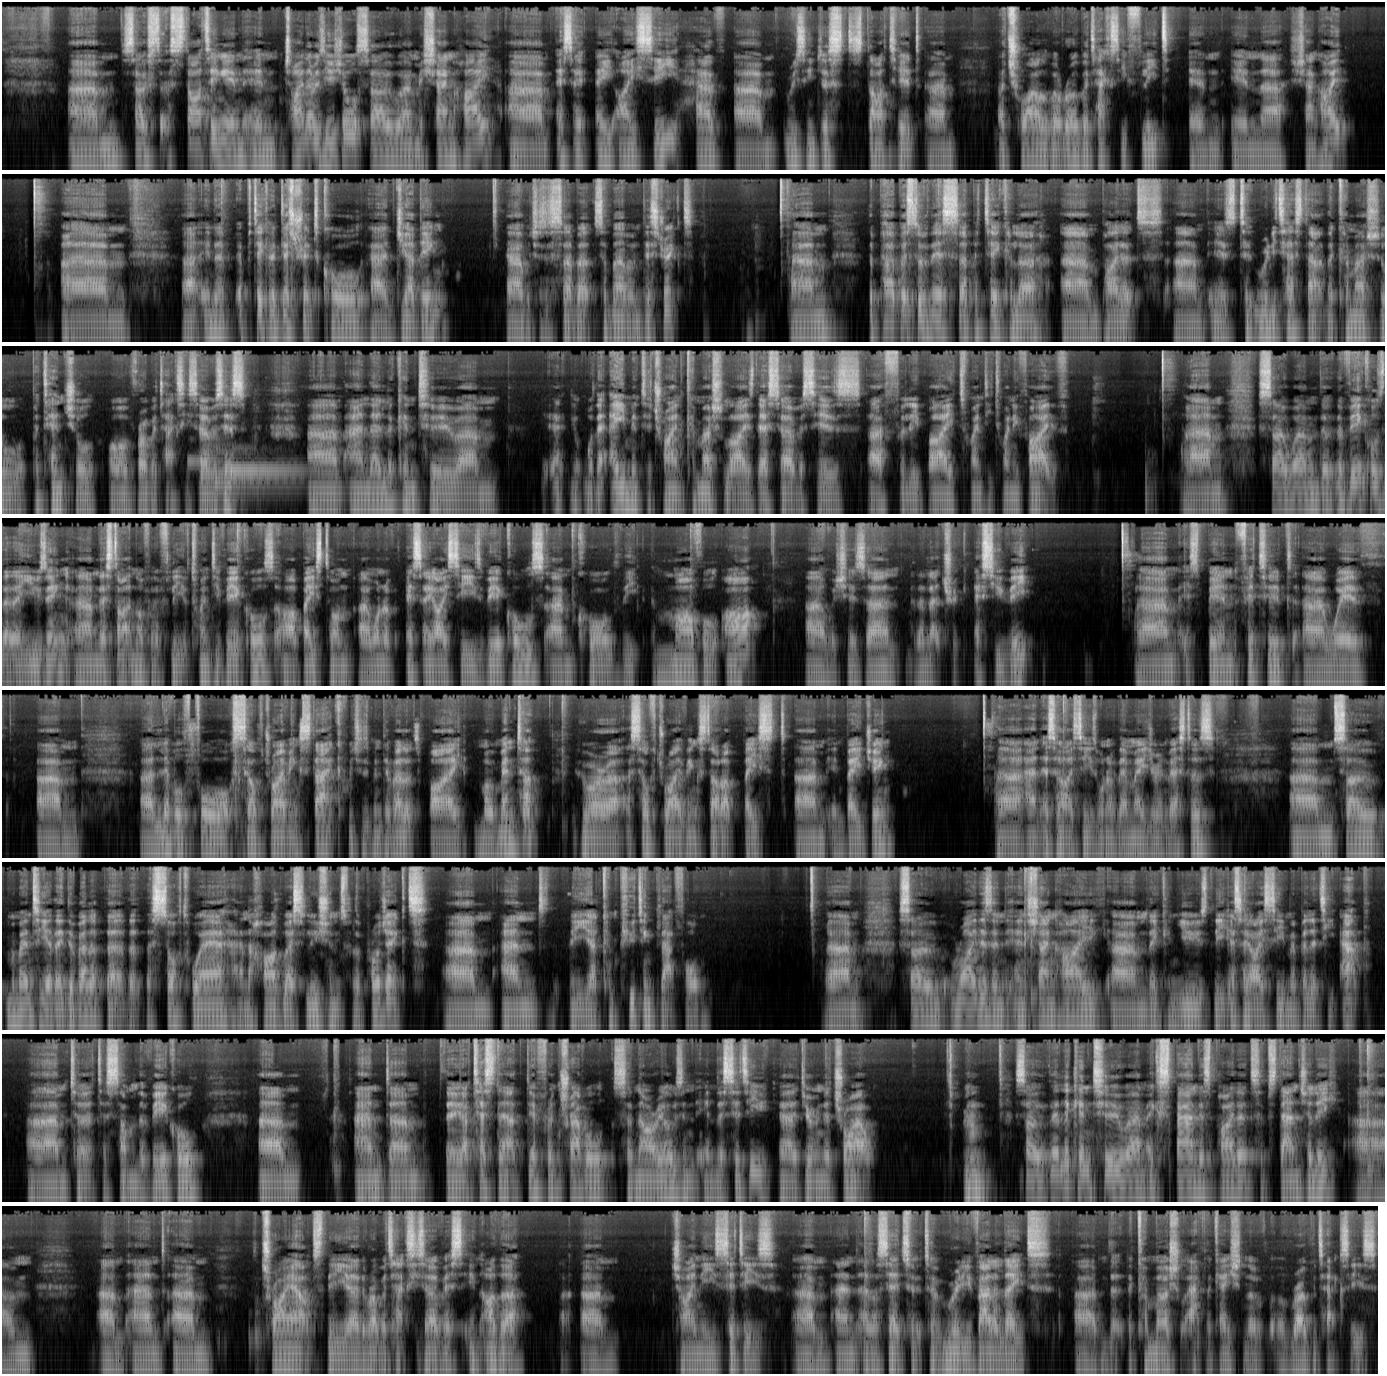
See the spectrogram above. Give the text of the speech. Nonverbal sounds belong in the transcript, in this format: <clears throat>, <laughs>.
Um, so st- starting in, in China as usual, so um, in Shanghai, um, SAIC have um, recently just started um, a trial of a robotaxi fleet in in uh, Shanghai, um, uh, in a, a, particular district called uh, Jiading uh, which is a sub- suburban district. Um, the purpose of this uh, particular um, pilot um, is to really test out the commercial potential of robotaxi services, um, and they're looking to, um, well, they're aiming to try and commercialize their services uh, fully by 2025. Um, so um, the, the, vehicles that they're using, um, they're starting off with a fleet of 20 vehicles, are based on uh, one of SAIC's vehicles um, called the Marvel R, uh, which is an, an electric SUV. Um, it's been fitted uh, with um, a level four self-driving stack, which has been developed by Momenta, who are a, a self-driving startup based in Beijing. Uh, and SAIC is one of their major investors. Um, so Momenta, yeah, they developed the, the, the, software and the hardware solutions for the project um, and the uh, computing platform. Um, so riders in, in Shanghai, um, they can use the SAIC mobility app um, to, to summon the vehicle. Um, and they are testing out different travel scenarios in, in the city uh, during the trial. <clears throat> so they're looking to expand this pilot substantially. Um, um, and um, try out the uh, the robotaxi service in other uh, um, Chinese cities. Um, and as I said, to, to really validate um, the, the, commercial application of, of robotaxis.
